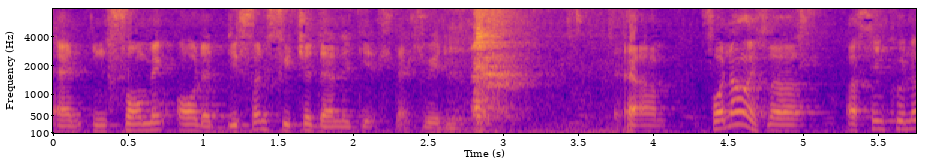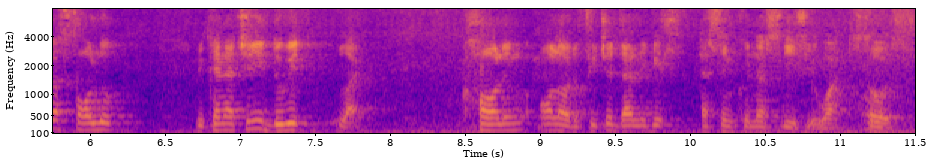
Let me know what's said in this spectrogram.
and informing all the different feature delegates that's ready. Um, for now, it's a, a synchronous for loop. You can actually do it like calling all of the feature delegates asynchronously if you want. So it's,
